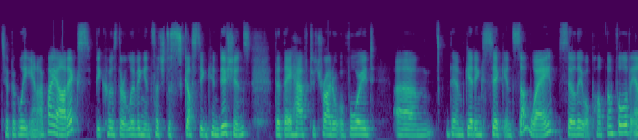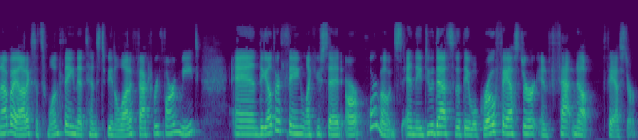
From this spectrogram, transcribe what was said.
typically antibiotics because they're living in such disgusting conditions that they have to try to avoid um, them getting sick in some way. So they will pump them full of antibiotics. That's one thing that tends to be in a lot of factory farm meat. And the other thing, like you said, are hormones. And they do that so that they will grow faster and fatten up faster.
